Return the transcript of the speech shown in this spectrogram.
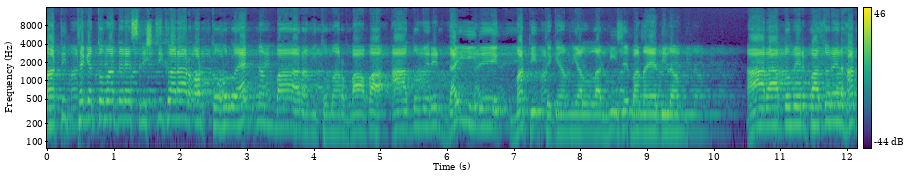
মাটির থেকে তোমাদের সৃষ্টি করার অর্থ হলো এক নাম্বার, আমি তোমার বাবা আদমের ডাইরেক্ট মাটির থেকে আমি আল্লাহ নিজে বানায় দিলাম। আর আদমের পাজরের হাট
